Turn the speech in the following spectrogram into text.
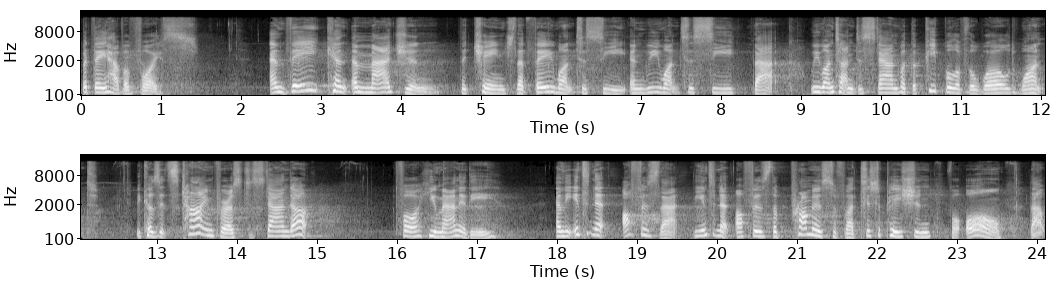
but they have a voice. And they can imagine the change that they want to see, and we want to see that. We want to understand what the people of the world want, because it's time for us to stand up for humanity. And the internet offers that. The internet offers the promise of participation for all. That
